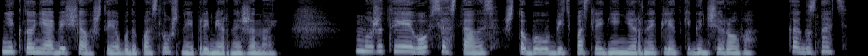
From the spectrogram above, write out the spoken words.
Никто не обещал, что я буду послушной и примерной женой. Может, я и вовсе осталась, чтобы убить последние нервные клетки Гончарова. Как знать.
